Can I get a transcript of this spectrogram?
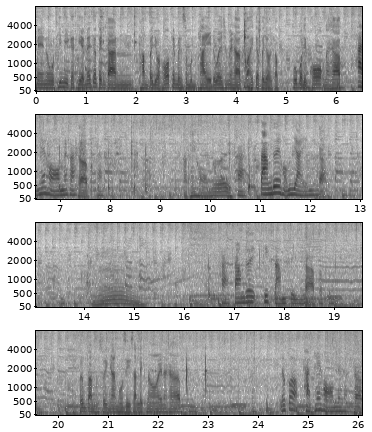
เมนูที่มีกระเทียมเนี่ยจะเป็นการทำประโยชน์เพราะว่าเป็นเป็นสมุนไพรด้วยใช่ไหมครับก่อให้เกิดประโยชน์กับผู้บริโภคนะครับผัดให้หอมนะคะครับค่ะผัดให้หอมเลยค่ะ ตามด้วยหอมใหญ่นะคะครับอืม ค่ะ ตามด้วยพริกสามสีครับ ขอบคุณเพิ่มความสวยงามของสีสันเล็กน้อยนะครับแล้วก็ผัดให้หอมเลยค่ะ ครับ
